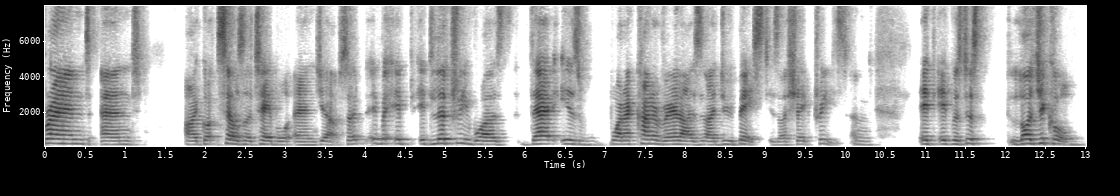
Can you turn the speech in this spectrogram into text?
brand and I got sales on the table, and yeah, so it, it, it literally was that is what I kind of realized that I do best is I shake trees, and it it was just logical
